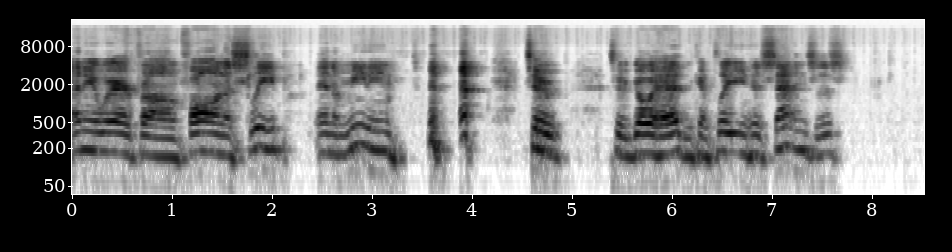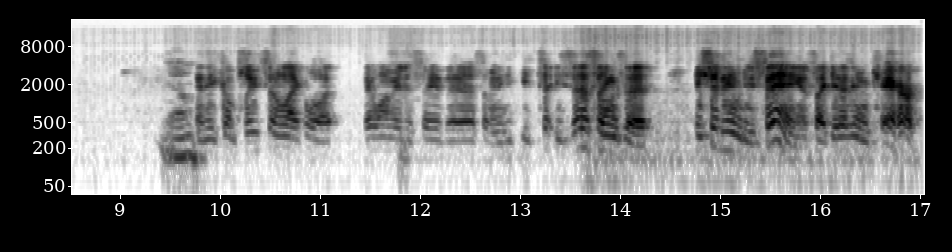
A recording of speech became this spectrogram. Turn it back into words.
anywhere from falling asleep in a meeting to to go ahead and complete his sentences. Know, and he completes them like, well, they want me to say this. I mean, he, he, t- he says things that he shouldn't even be saying. It's like he doesn't even care.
